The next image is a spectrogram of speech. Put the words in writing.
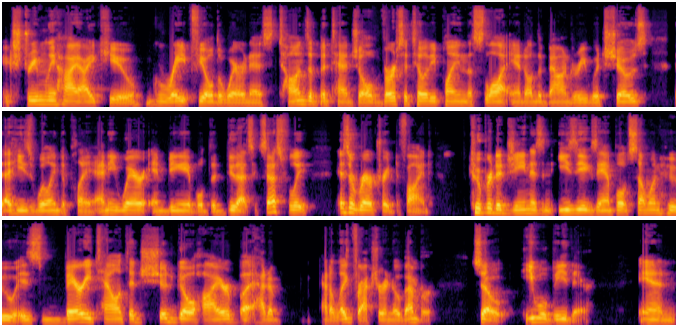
extremely high IQ, great field awareness, tons of potential, versatility playing the slot and on the boundary, which shows that he's willing to play anywhere and being able to do that successfully is a rare trait to find. Cooper DeJean is an easy example of someone who is very talented, should go higher, but had a had a leg fracture in November. So he will be there. And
